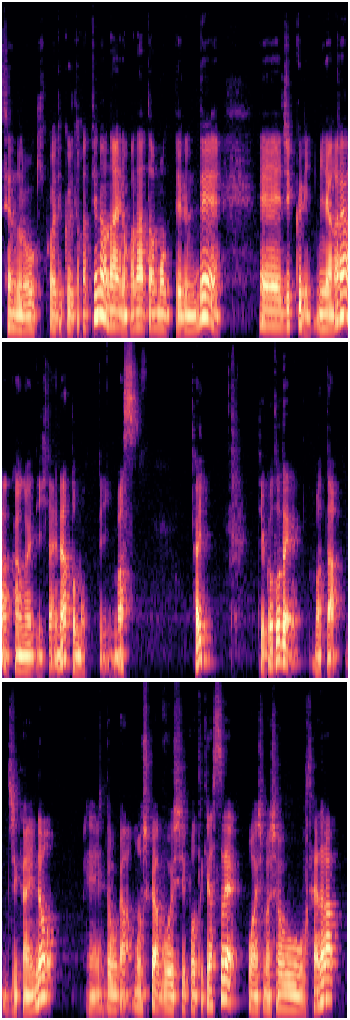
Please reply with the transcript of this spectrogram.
1000ドル大きく超えてくるとかっていうのはないのかなと思ってるんで、えー、じっくり見ながら考えていきたいなと思っています。はい。ということで、また次回の動画、もしくはボイシーポッドキャストでお会いしましょう。さよなら。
